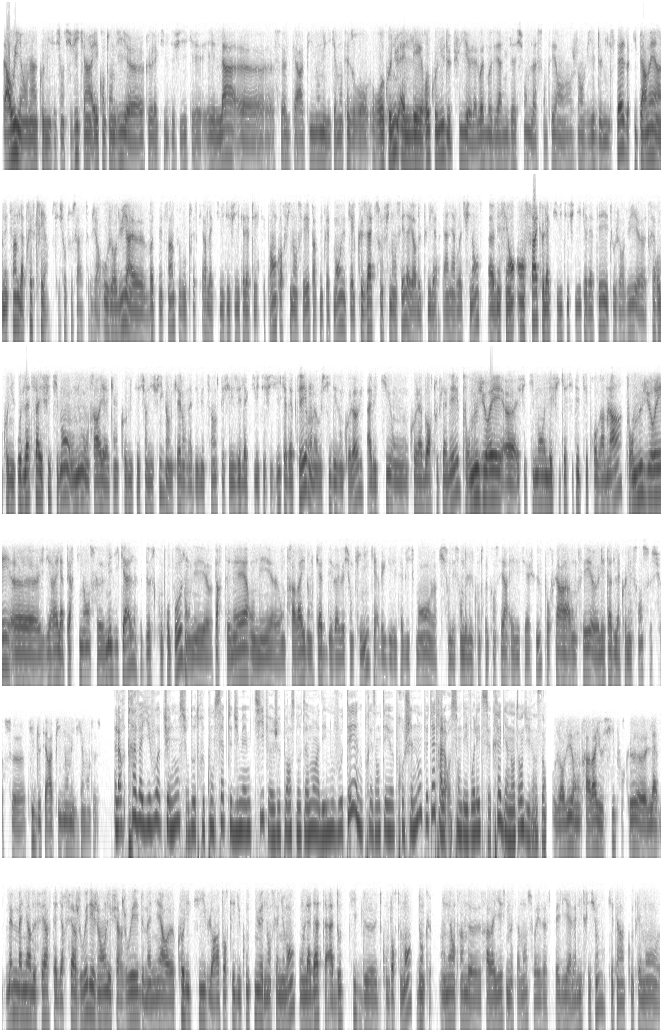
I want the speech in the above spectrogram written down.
Alors oui, on a un comité scientifique, hein, et quand on dit euh, que l'activité physique est, la euh, seule thérapie non médicamenteuse reconnue, elle est reconnue depuis euh, la loi de modernisation de la santé en janvier 2016, qui permet à un médecin de la prescrire. C'est surtout ça. Aujourd'hui, votre médecin peut vous prescrire de l'activité physique adaptée. C'est pas encore financé, pas complètement. Quelques actes sont financés d'ailleurs depuis la dernière loi de finances, mais c'est en, en, ça que l'activité physique adaptée est aujourd'hui très reconnue. Au-delà de ça, effectivement, nous on travaille avec un comité scientifique dans lequel on a des médecins spécialisés de l'activité physique adaptée. On a aussi des oncologues avec qui on collabore toute l'année pour mesurer euh, effectivement l'efficacité de ces programmes-là, pour mesurer, euh, je dirais, la pertinence médicale de ce qu'on propose. On est euh, partenaire, on est, on travaille dans le cadre d'évaluation clinique avec des établissements qui sont des centres de lutte contre le cancer et des CHU pour faire avancer l'état de la connaissance sur ce type de thérapie non médicamenteuse. Alors, travaillez-vous actuellement sur d'autres concepts du même type? Je pense notamment à des nouveautés à nous présenter euh, prochainement, peut-être. Alors, sans dévoiler de secrets, bien entendu, Vincent. Aujourd'hui, on travaille aussi pour que euh, la même manière de faire, c'est-à-dire faire jouer des gens, les faire jouer de manière euh, collective, leur apporter du contenu et de l'enseignement, on l'adapte à d'autres types de, comportements. Donc, on est en train de travailler notamment sur les aspects liés à la nutrition, qui est un complément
